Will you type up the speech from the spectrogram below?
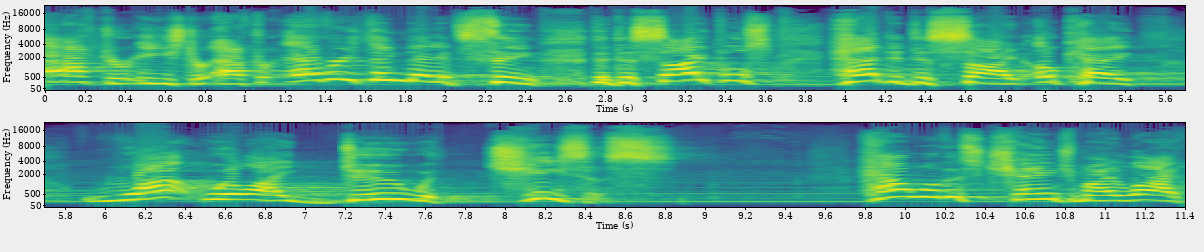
after Easter, after everything they had seen. The disciples had to decide okay, what will I do with Jesus? How will this change my life?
